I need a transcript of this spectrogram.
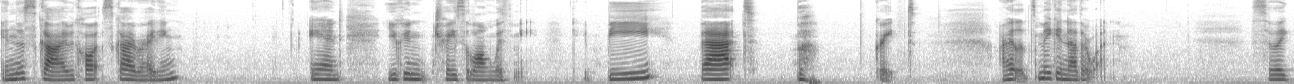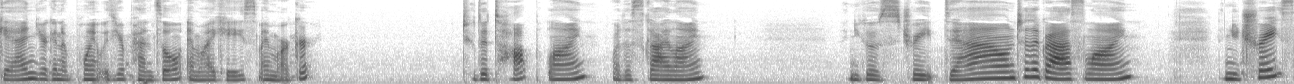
in the sky. We call it sky writing. And you can trace along with me. Okay, B, bat, B. Great. All right, let's make another one. So again, you're going to point with your pencil, in my case, my marker, to the top line or the sky line. Then you go straight down to the grass line. Then you trace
